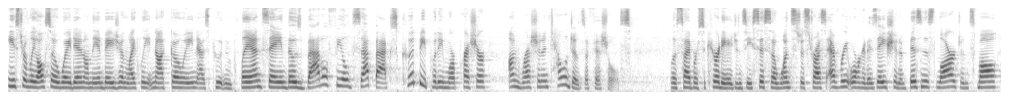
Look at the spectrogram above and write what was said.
Easterly also weighed in on the invasion likely not going as Putin planned, saying those battlefield setbacks could be putting more pressure on Russian intelligence officials. The cybersecurity agency CISA wants to stress every organization and business, large and small,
